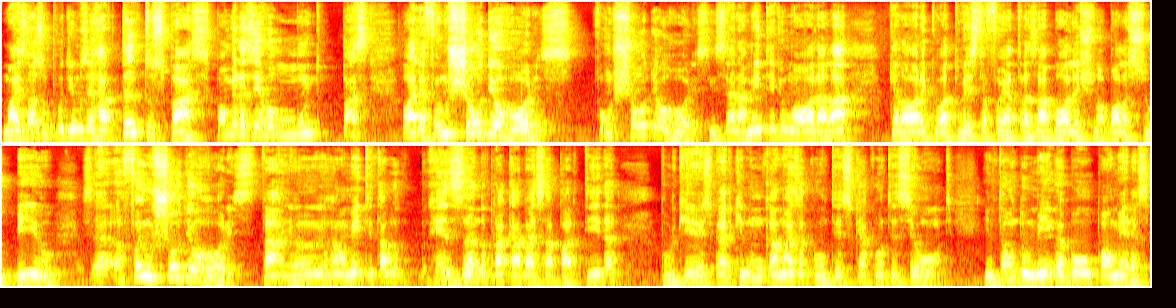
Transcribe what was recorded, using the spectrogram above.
Mas nós não podíamos errar tantos passes. Palmeiras errou muito passe. Olha, foi um show de horrores. Foi um show de horrores. Sinceramente, teve uma hora lá aquela hora que o Atuesta foi atrasar a bola, a bola subiu. É, foi um show de horrores, tá? Eu realmente estava rezando para acabar essa partida, porque eu espero que nunca mais aconteça o que aconteceu ontem. Então, domingo é bom o Palmeiras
